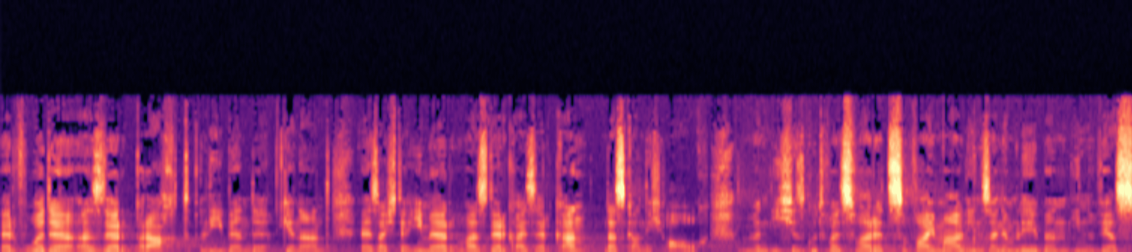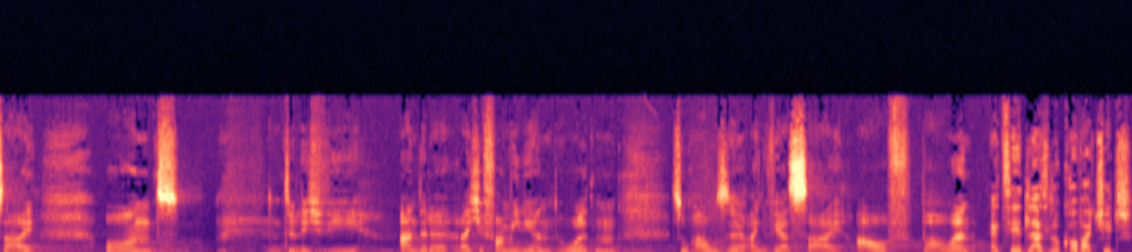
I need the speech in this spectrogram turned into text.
Er wurde als der Prachtliebende genannt. Er sagte immer, was der Kaiser kann, das kann ich auch. Wenn ich es gut weiß, war er zweimal in seinem Leben in Versailles und natürlich wie andere reiche Familien wollten zu Hause ein Versailles aufbauen. Erzählt Laszlo Kovacic.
